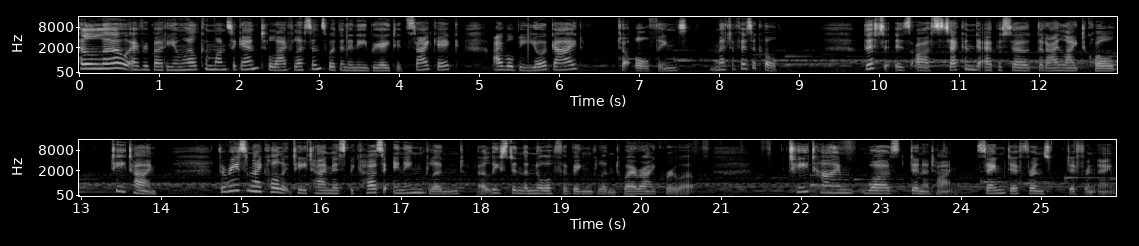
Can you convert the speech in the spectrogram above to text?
Hello, everybody, and welcome once again to Life Lessons with an Inebriated Psychic. I will be your guide to all things metaphysical. This is our second episode that I like to call Tea Time. The reason I call it tea time is because in England, at least in the north of England where I grew up, tea time was dinner time. Same difference, different name.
